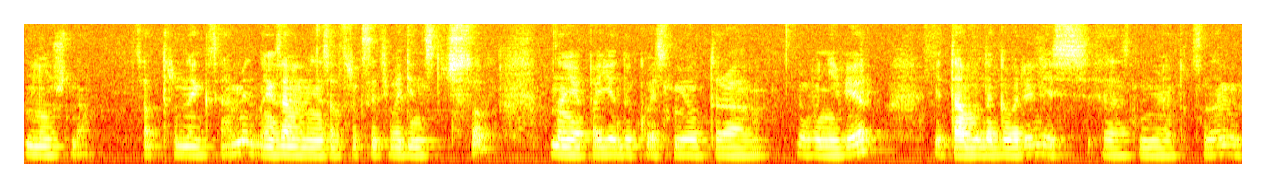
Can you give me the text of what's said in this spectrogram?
нужно завтра на экзамен. На экзамен мне завтра, кстати, в 11 часов, но я поеду к 8 утра в универ, и там мы договорились э, с двумя пацанами.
